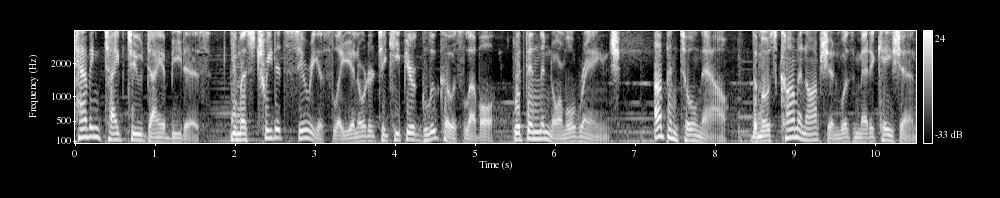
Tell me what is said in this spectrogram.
Having type 2 diabetes, you must treat it seriously in order to keep your glucose level within the normal range. Up until now, the most common option was medication.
